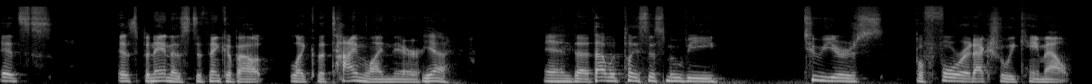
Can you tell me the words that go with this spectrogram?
It's it's bananas to think about like the timeline there. yeah And uh, that would place this movie 2 years before it actually came out.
